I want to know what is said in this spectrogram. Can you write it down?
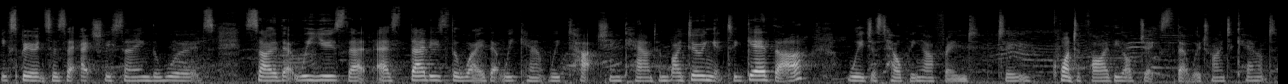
experiences are actually saying the words. So that we use that as that is the way that we count. We touch and count. And by doing it together, we're just helping our friend to quantify the objects that we're trying to count.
